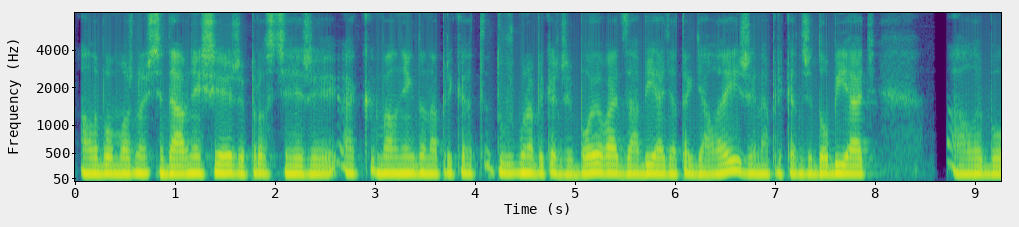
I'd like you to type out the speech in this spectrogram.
alebo možno ešte dávnejšie, že proste, že ak mal niekto napríklad túžbu napríklad, že bojovať, zabíjať a tak ďalej, že napríklad, že dobíjať alebo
